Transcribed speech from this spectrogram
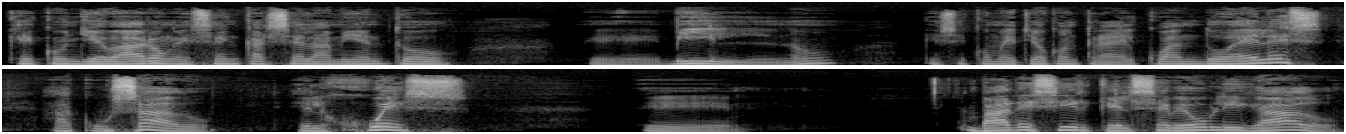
que conllevaron ese encarcelamiento eh, vil ¿no? que se cometió contra él. Cuando él es acusado, el juez eh, va a decir que él se ve obligado,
